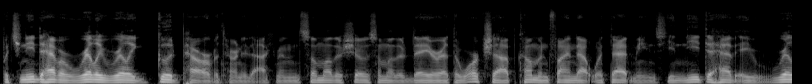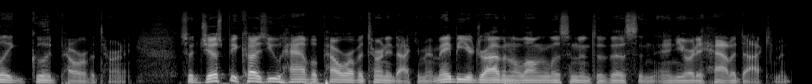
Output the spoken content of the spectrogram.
but you need to have a really really good power of attorney document. And some some other show, some other day, or at the workshop, come and find out what that means. You need to have a really good power of attorney. So just because you have a power of attorney document, maybe you're driving along listening to this and, and you already have a document,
